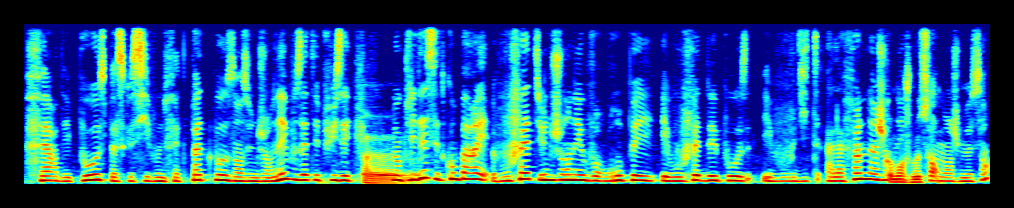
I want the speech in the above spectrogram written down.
Faire des pauses, parce que si vous ne faites pas de pause dans une journée, vous êtes épuisé. Donc, l'idée, c'est de comparer. Vous faites une journée où vous regroupez et vous faites des pauses et vous vous dites à la fin de la journée comment je me sens. Comment je me sens.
